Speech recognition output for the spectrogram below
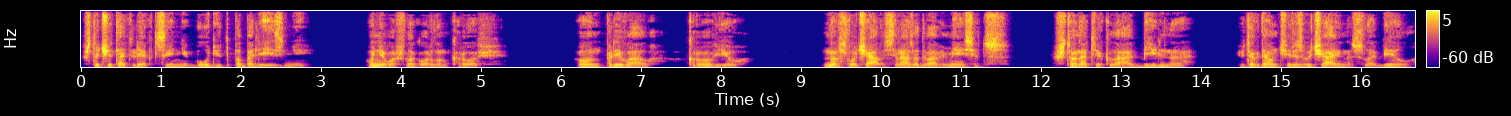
что читать лекции не будет по болезни. У него шла горлом кровь. Он плевал кровью, но случалось раза два в месяц, что она текла обильно, и тогда он чрезвычайно слабел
